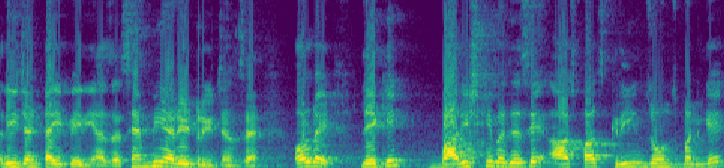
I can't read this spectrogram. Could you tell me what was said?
रीजन टाइप एरियाज़ है सेमी एरिड रीजन है। ऑल राइट लेकिन बारिश की वजह से आसपास ग्रीन जोन्स बन गए,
